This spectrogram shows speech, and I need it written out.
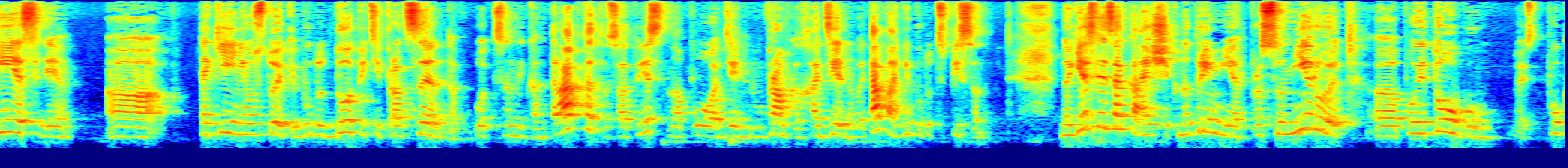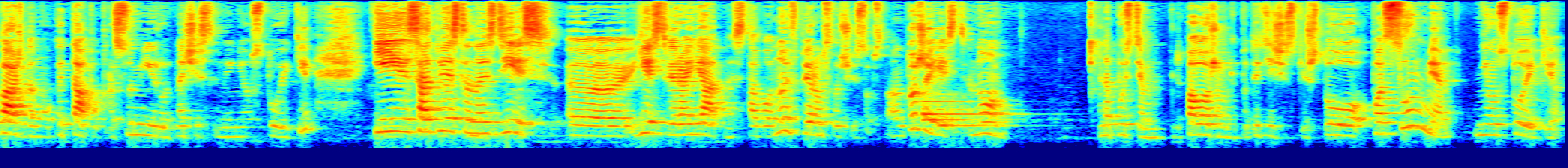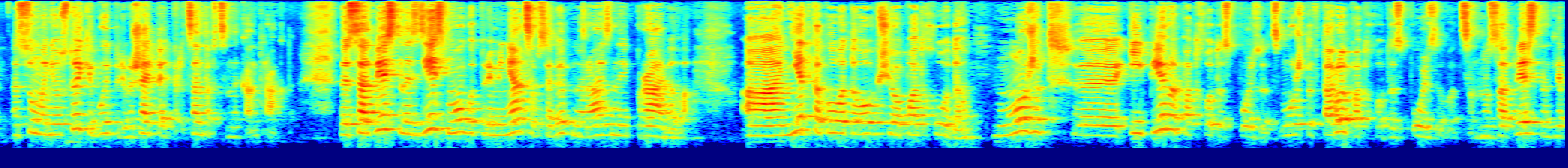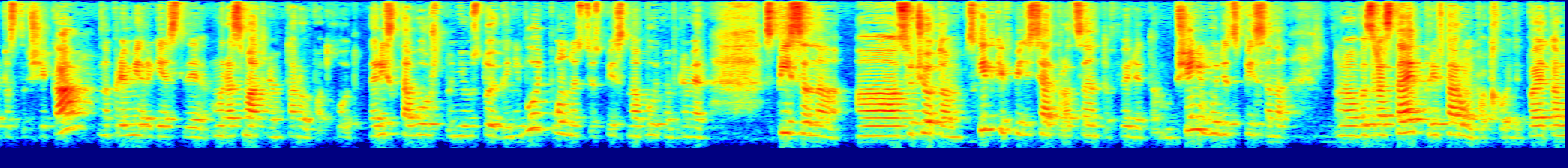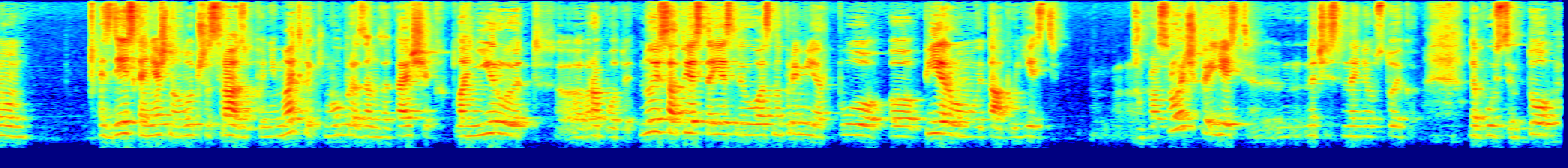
если а, такие неустойки будут до 5% от цены контракта, то, соответственно, по отдельным, в рамках отдельного этапа они будут списаны. Но если заказчик, например, просуммирует э, по итогу, то есть по каждому этапу просуммирует начисленные неустойки, и, соответственно, здесь э, есть вероятность того, ну и в первом случае, собственно, она тоже есть, но допустим, предположим гипотетически, что по сумме неустойки, сумма неустойки будет превышать 5% цены контракта. То есть, соответственно, здесь могут применяться абсолютно разные правила. А, нет какого-то общего подхода. Может э, и первый подход использоваться, может и второй подход использоваться. Но, соответственно, для поставщика, например, если мы рассматриваем второй подход, риск того, что неустойка не будет полностью списана, а будет, например, списана а, с учетом скидки в 50% или там вообще не будет списана, возрастает при втором подходе. Поэтому Здесь, конечно, лучше сразу понимать, каким образом заказчик планирует э, работать. Ну и, соответственно, если у вас, например, по э, первому этапу есть просрочка, есть э, начисленная неустойка, допустим, то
